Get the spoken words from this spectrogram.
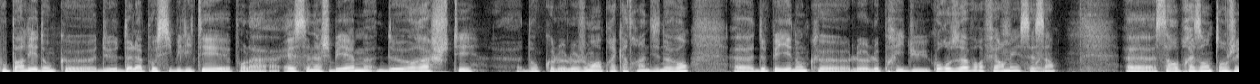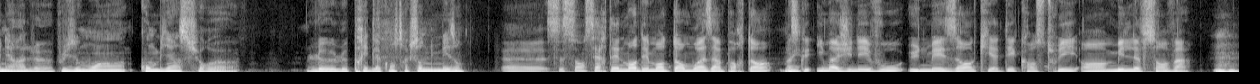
Vous parliez donc de la possibilité pour la SNHBM de racheter donc le logement après 99 ans, euh, de payer donc euh, le, le prix du gros œuvre fermé, c'est Oui. ça? Euh, Ça représente en général euh, plus ou moins combien sur euh, le, le prix de la construction d'une maison? Euh, ce sont certainement des montants moins importants parce Oui. que imaginez-vous une maison qui a été construite en 1920. Mhm.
